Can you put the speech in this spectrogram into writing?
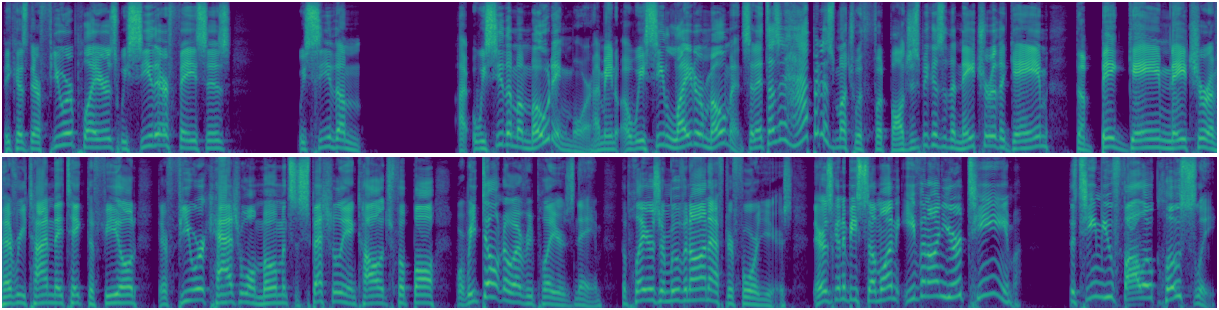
because they're fewer players. We see their faces. We see them we see them emoting more. I mean, uh, we see lighter moments, and it doesn't happen as much with football just because of the nature of the game, the big game nature of every time they take the field. There are fewer casual moments, especially in college football, where we don't know every player's name. The players are moving on after four years. There's going to be someone, even on your team, the team you follow closely,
